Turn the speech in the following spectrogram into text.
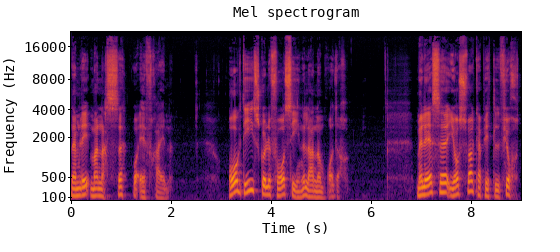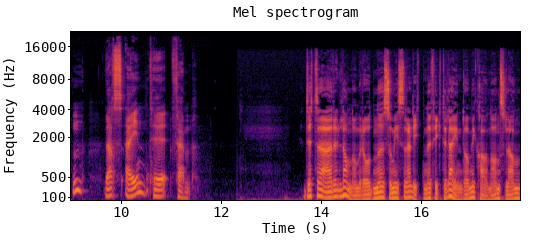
nemlig Manasse og Efraim. Og de skulle få sine landområder. Vi leser Josva kapittel 14, vers 1-5. Dette er landområdene som israelittene fikk til eiendom i Kanaans land,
